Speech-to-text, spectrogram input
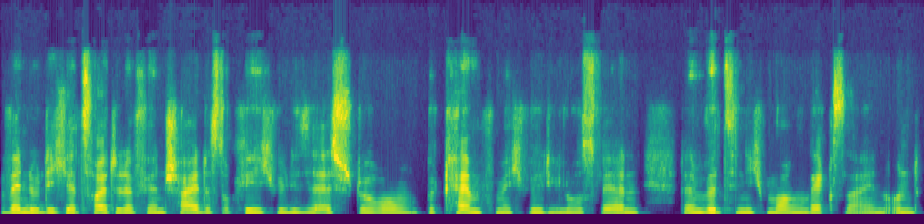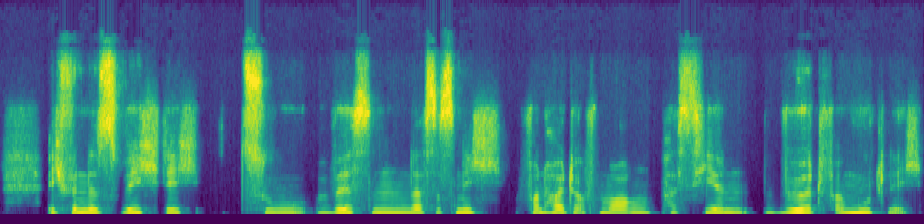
wenn du dich jetzt heute dafür entscheidest, okay, ich will diese Essstörung bekämpfen, ich will die loswerden, dann wird sie nicht morgen weg sein. Und ich finde es wichtig zu wissen, dass es nicht von heute auf morgen passieren wird, vermutlich.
